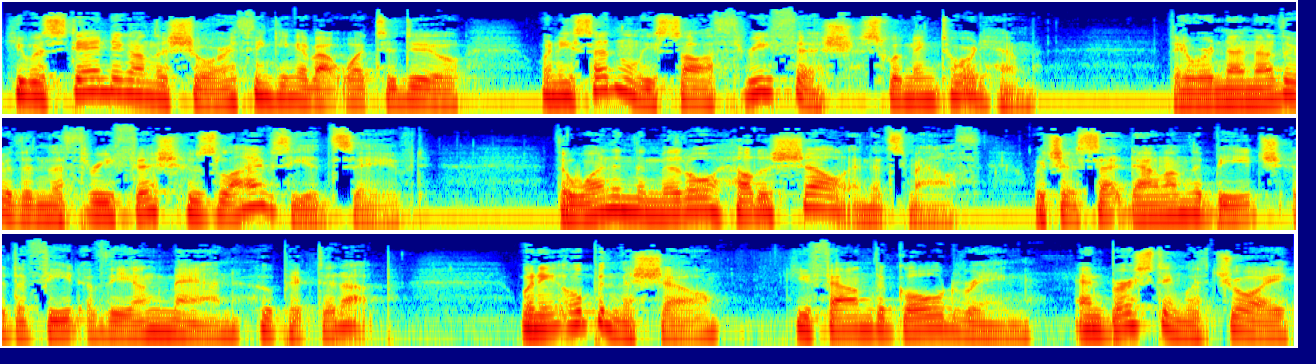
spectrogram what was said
He was standing on the shore thinking about what to do when he suddenly saw three fish swimming toward him. They were none other than the three fish whose lives he had saved. The one in the middle held a shell in its mouth, which it set down on the beach at the feet of the young man who picked it up. When he opened the shell, he found the gold ring, and bursting with joy,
